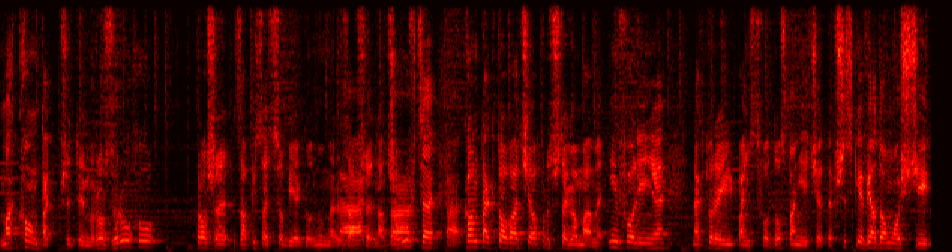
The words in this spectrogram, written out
ma kontakt przy tym rozruchu. Proszę zapisać sobie jego numer Tak, zawsze na tak, czołówce, tak. kontaktować się. Oprócz tego mamy infolinię, na której Państwo dostaniecie te wszystkie wiadomości,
